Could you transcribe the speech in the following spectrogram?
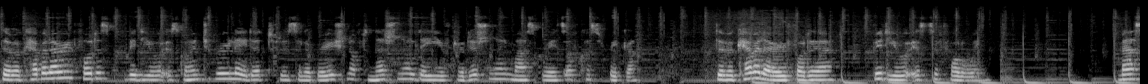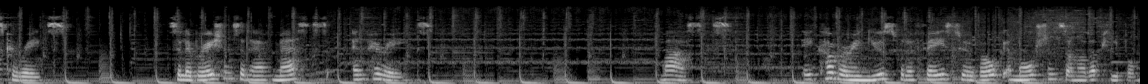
The vocabulary for this video is going to be related to the celebration of the National Day of Traditional Masquerades of Costa Rica, the vocabulary for the video is the following. Masquerades. Celebrations that have masks and parades. Masks. A covering used for the face to evoke emotions on other people.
